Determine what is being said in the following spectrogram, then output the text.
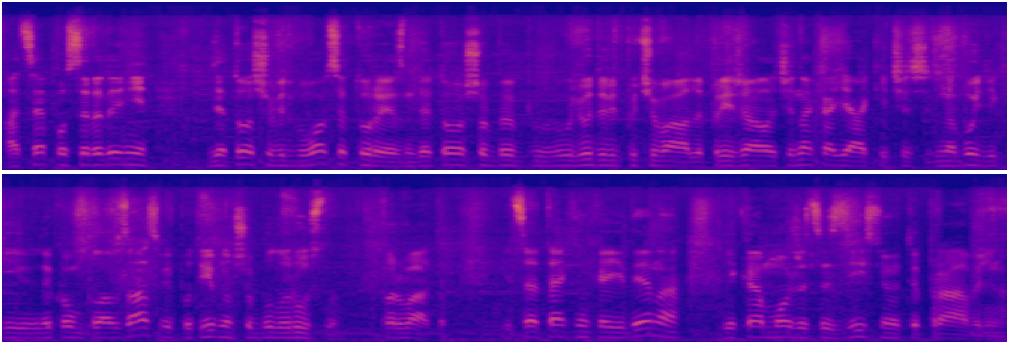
А це посередині для того, щоб відбувався туризм, для того, щоб люди відпочивали, приїжджали чи на каяки, чи на будь-який на якому плавзасобі, потрібно, щоб було русло порвати. І це техніка єдина, яка може це здійснювати правильно.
